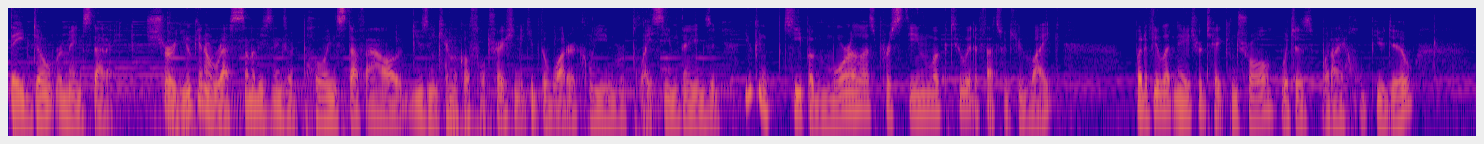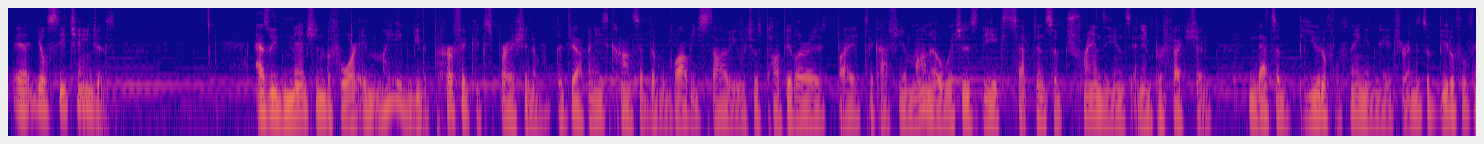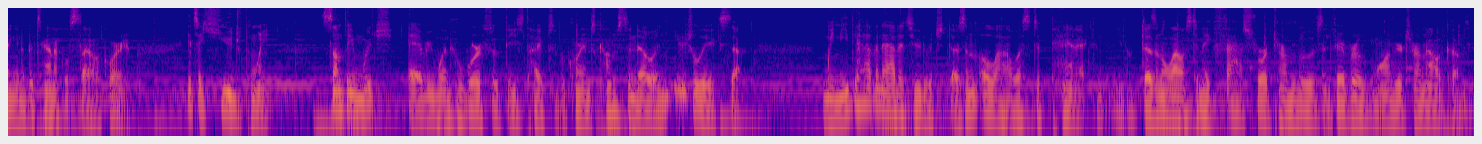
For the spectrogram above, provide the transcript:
They don't remain static. Sure, you can arrest some of these things by pulling stuff out, using chemical filtration to keep the water clean, replacing things, and you can keep a more or less pristine look to it if that's what you like. But if you let nature take control, which is what I hope you do, uh, you'll see changes. As we've mentioned before, it might even be the perfect expression of the Japanese concept of wabi sabi, which was popularized by Takashi Amano, which is the acceptance of transience and imperfection. And that's a beautiful thing in nature, and it's a beautiful thing in a botanical style aquarium. It's a huge point, something which everyone who works with these types of aquariums comes to know and usually accept. We need to have an attitude which doesn't allow us to panic, you know, doesn't allow us to make fast short-term moves in favor of longer-term outcomes.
